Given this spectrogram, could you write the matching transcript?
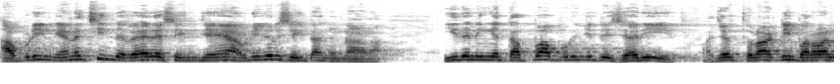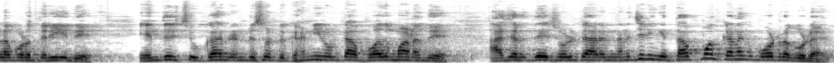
அப்படின்னு நினச்சி இந்த வேலை செஞ்சேன் அப்படின்னு சொல்லி செய்தான் சொன்னானா. இதை நீங்கள் தப்பாக புரிஞ்சுட்டு சரி அஜர் தொலாட்டியும் பரவாயில்ல போல தெரியுது. எந்திரிச்சு உட்காந்து ரெண்டு சொட்டு கண்ணி விட்டா போதுமானது. அஜரத்தே சொல்லிட்டாருன்னு நினச்சி நீங்கள் தப்பாக கணக்கு போடக்கூடாது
